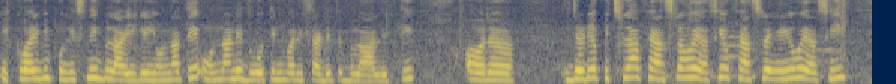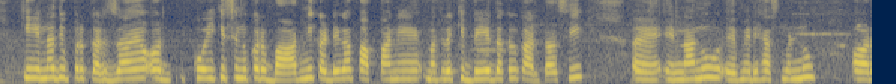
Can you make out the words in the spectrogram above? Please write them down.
ਇੱਕ ਵਾਰੀ ਵੀ ਪੁਲਿਸ ਨਹੀਂ ਬੁਲਾਈ ਗਈ ਉਹਨਾਂ ਤੇ। ਉਹਨਾਂ ਨੇ ਦੋ ਤਿੰਨ ਵਾਰੀ ਸਾਡੇ ਤੇ ਬੁਲਾ ਲਿੱਤੀ। ਔਰ ਜਿਹੜਾ ਪਿਛਲਾ ਫੈਸਲਾ ਹੋਇਆ ਸੀ ਉਹ ਫੈਸਲਾ ਇਹ ਹੋਇਆ ਸੀ ਕਿ ਇਹਨਾਂ ਦੇ ਉੱਪਰ ਕਰਜ਼ਾ ਹੈ ਔਰ ਕੋਈ ਕਿਸੇ ਨੂੰ ਘਰੋਂ ਬਾਹਰ ਨਹੀਂ ਕੱਢੇਗਾ। ਪਾਪਾ ਨੇ ਮਤਲਬ ਕਿ ਬੇਦਖਲ ਕਰਤਾ ਸੀ ਇਹਨਾਂ ਨੂੰ ਮੇਰੇ ਹਸਬੰਡ ਨੂੰ ਔਰ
